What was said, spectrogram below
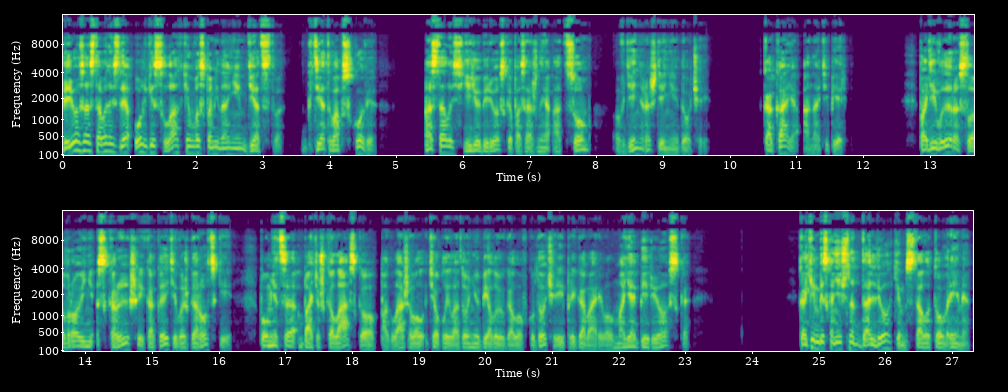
Березы оставались для Ольги сладким воспоминанием детства. Где-то в Обскове осталась ее березка, посаженная отцом в день рождения дочери. Какая она теперь? Поди выросла вровень с крышей, как эти вышгородские. Помнится, батюшка ласково поглаживал теплой ладонью белую головку дочери и приговаривал «Моя березка». Каким бесконечно далеким стало то время.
